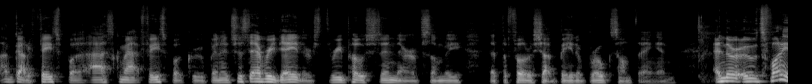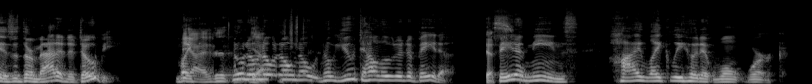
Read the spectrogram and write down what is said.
I've got a Facebook Ask Matt Facebook group, and it's just every day there's three posts in there of somebody that the Photoshop beta broke something, and and they're what's funny is that they're mad at Adobe. Like, yeah, no, no, yeah. no, no, no, no. You downloaded a beta. Yes. Beta means high likelihood it won't work.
